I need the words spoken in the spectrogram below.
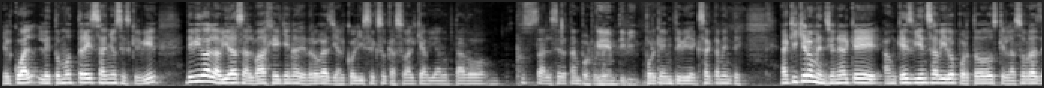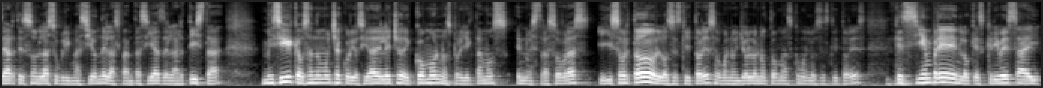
el cual le tomó tres años escribir debido a la vida salvaje llena de drogas y alcohol y sexo casual que había adoptado pues, al ser tan popular. Porque MTV. Porque MTV, exactamente. Aquí quiero mencionar que, aunque es bien sabido por todos que las obras de arte son la sublimación de las fantasías del artista, me sigue causando mucha curiosidad el hecho de cómo nos proyectamos en nuestras obras y sobre todo los escritores, o bueno, yo lo noto más como en los escritores, que siempre en lo que escribes hay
